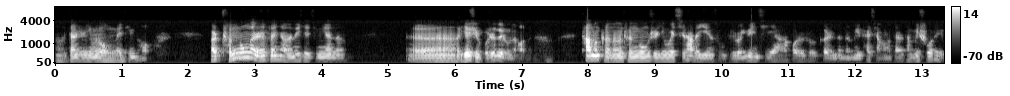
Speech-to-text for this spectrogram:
嗯，但是因为我们没听透，而成功的人分享的那些经验呢，呃，也许不是最重要的，他们可能成功是因为其他的因素，比如说运气呀，或者说个人的能力太强了，但是他没说这个，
